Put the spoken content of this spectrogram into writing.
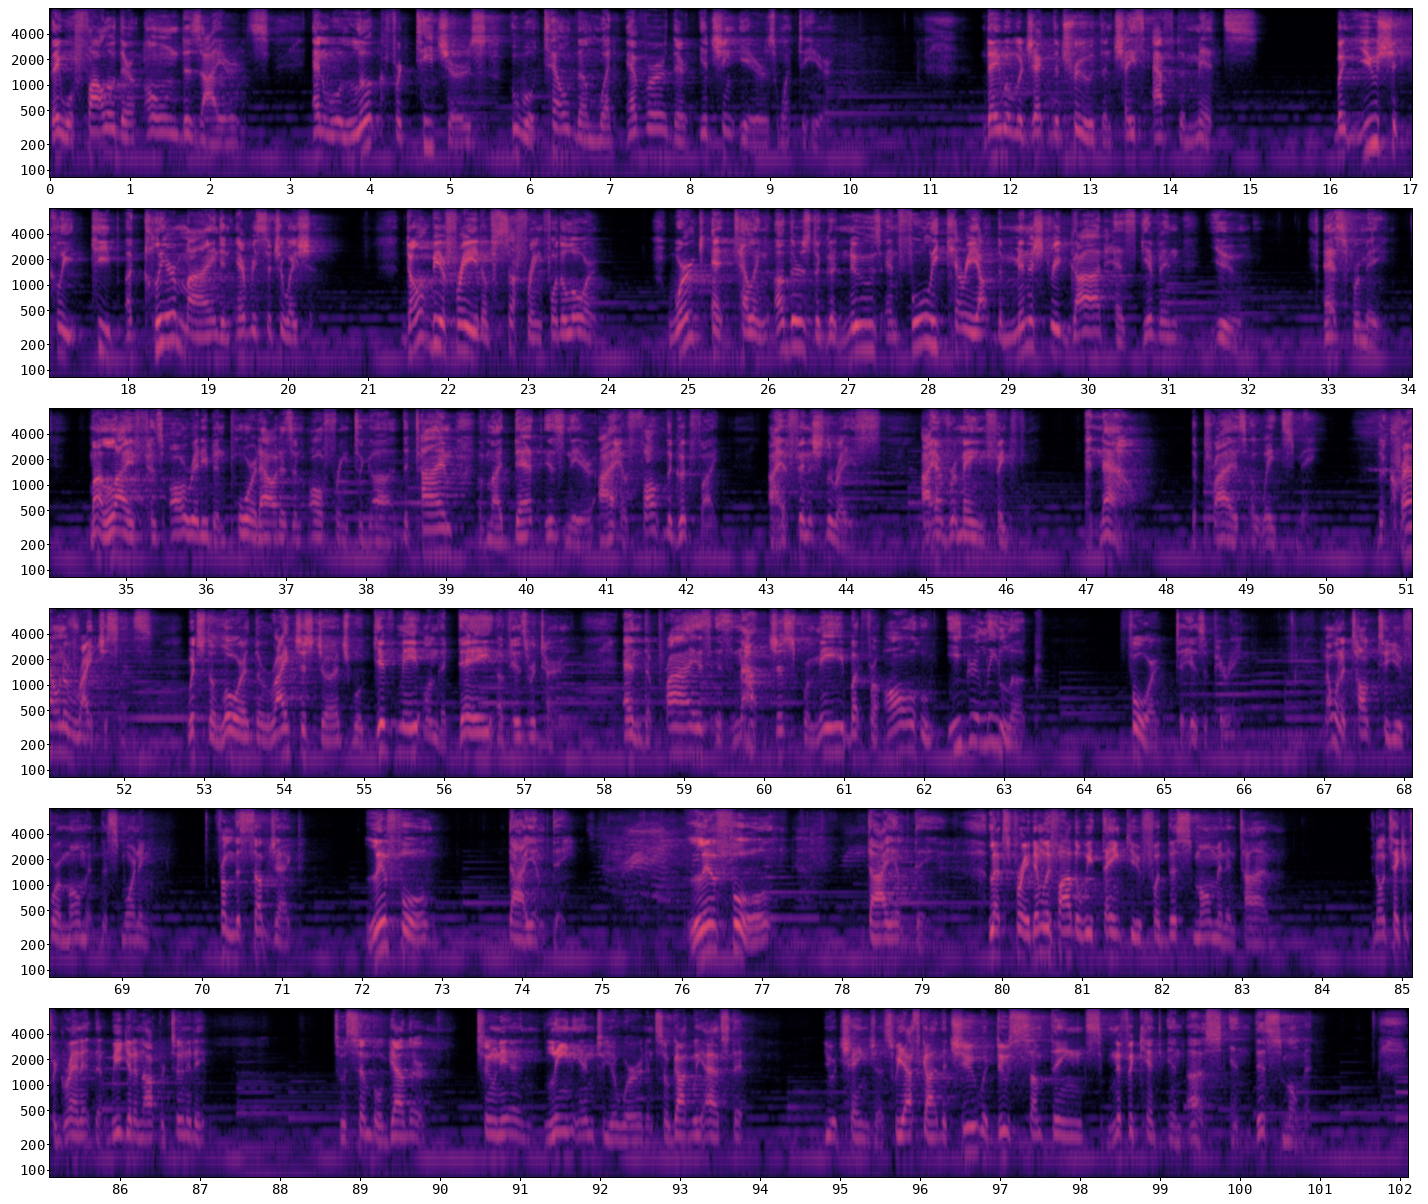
They will follow their own desires and will look for teachers who will tell them whatever their itching ears want to hear. They will reject the truth and chase after myths. But you should keep a clear mind in every situation. Don't be afraid of suffering for the Lord. Work at telling others the good news and fully carry out the ministry God has given you. As for me, my life has already been poured out as an offering to God. The time of my death is near. I have fought the good fight. I have finished the race. I have remained faithful. And now the prize awaits me the crown of righteousness, which the Lord, the righteous judge, will give me on the day of his return. And the prize is not just for me, but for all who eagerly look forward to his appearing. And I want to talk to you for a moment this morning from the subject live full, die empty. Live full, die empty. Let's pray. Heavenly Father, we thank you for this moment in time. We don't take it for granted that we get an opportunity to assemble, gather, tune in, lean into your word. And so, God, we ask that you would change us. We ask, God, that you would do something significant in us in this moment.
